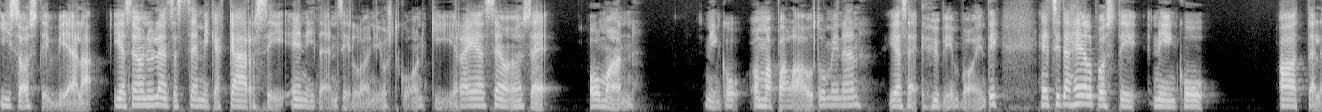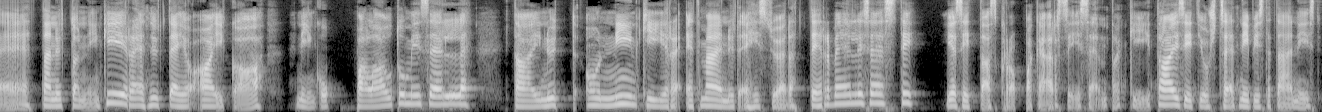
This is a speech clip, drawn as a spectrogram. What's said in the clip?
isosti vielä. Ja se on yleensä se, mikä kärsii eniten silloin just kun on kiire. Ja se on se oman, niin kuin, oma palautuminen ja se hyvinvointi. Että sitä helposti niin kuin ajattelee, että nyt on niin kiire, että nyt ei ole aikaa niin kuin palautumiselle. Tai nyt on niin kiire, että mä en nyt ehdi syödä terveellisesti ja sitten taas kroppa kärsii sen takia. Tai sitten just se, että nipistetään niistä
